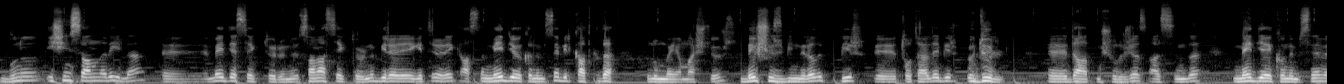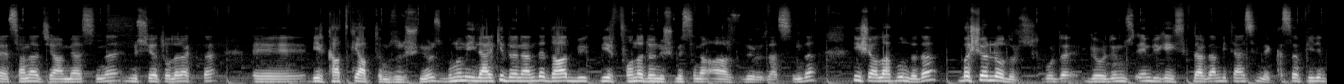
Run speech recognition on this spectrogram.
Bunu iş insanlarıyla e, medya sektörünü, sanat sektörünü bir araya getirerek aslında medya ekonomisine bir katkıda bulunmayı amaçlıyoruz. 500 bin liralık bir e, totalde bir ödül e, dağıtmış olacağız aslında. Medya ekonomisine ve sanat camiasına müsiyat olarak da bir katkı yaptığımızı düşünüyoruz. Bunun ileriki dönemde daha büyük bir fona dönüşmesini arzuluyoruz aslında. İnşallah bunda da başarılı oluruz. Burada gördüğümüz en büyük eksiklerden bir tanesi de kısa film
